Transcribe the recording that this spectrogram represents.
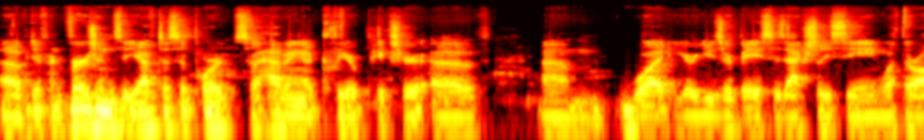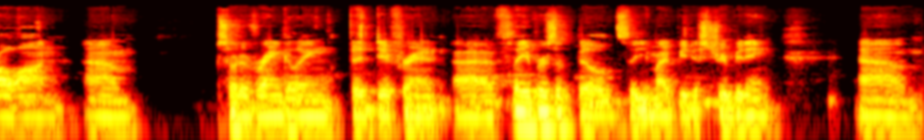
of different versions that you have to support. So having a clear picture of um, what your user base is actually seeing, what they're all on, um, sort of wrangling the different uh, flavors of builds that you might be distributing, um,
